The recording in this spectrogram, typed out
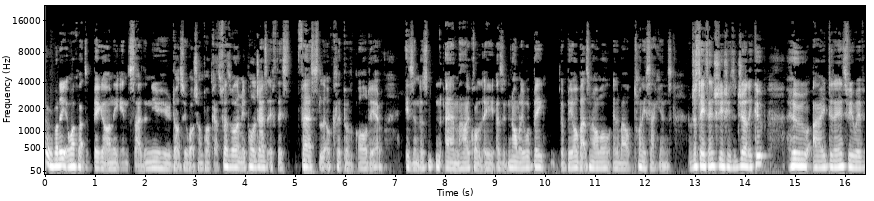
everybody, and welcome back to Bigger on the Inside, the new Who Doctor Who Watch On podcast. First of all, let me apologise if this first little clip of audio isn't as um, high quality as it normally would be. It'll be all back to normal in about 20 seconds. I'm just here to introduce you to Joe-lee Coupe, who I did an interview with.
